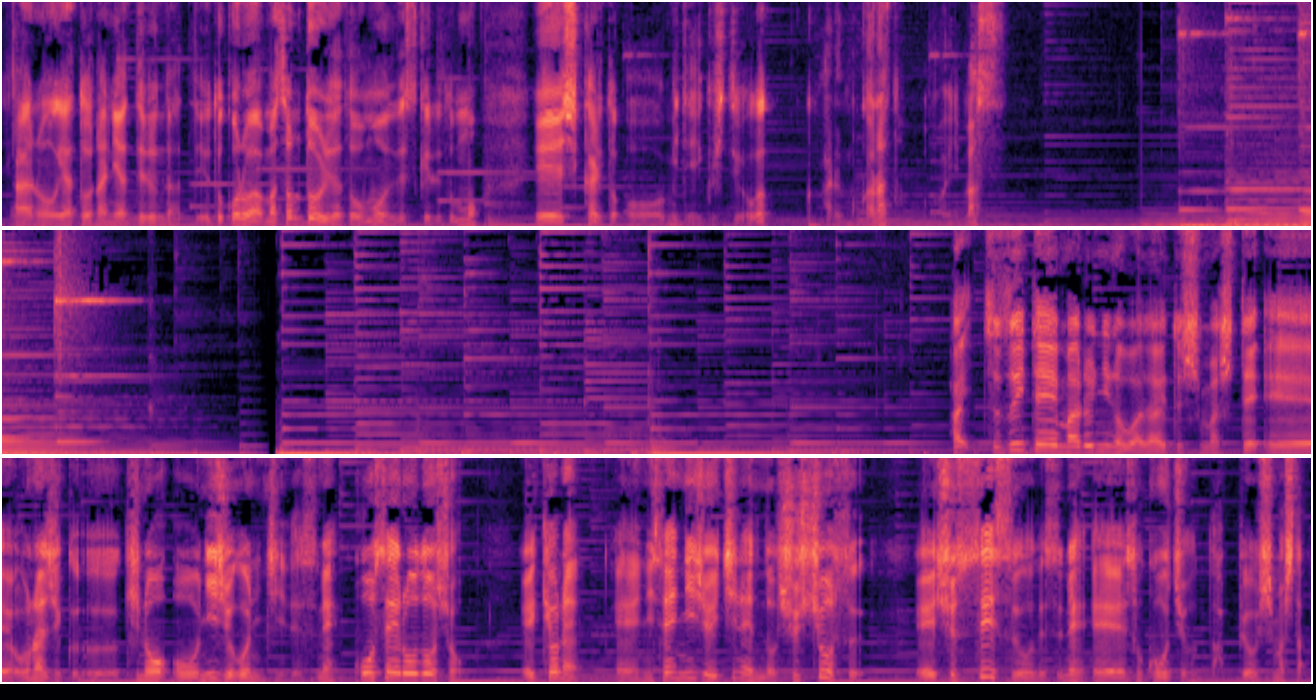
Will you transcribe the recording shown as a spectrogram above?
あの、野党何やってるんだっていうところは、まあ、その通りだと思うんですけれども、えー、しっかりと見ていく必要があるのかなと思います。はい。続いて、丸2の話題としまして、えー、同じく、昨日25日にですね、厚生労働省、えー、去年、えー、2021年の出生数、えー、出生数をですね、えー、速報値を発表しました。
